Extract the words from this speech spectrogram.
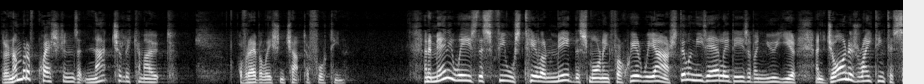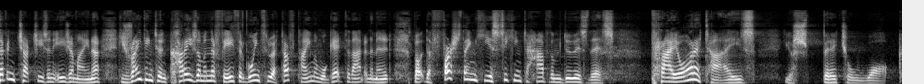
There are a number of questions that naturally come out of Revelation chapter 14. And in many ways, this feels tailor made this morning for where we are, still in these early days of a new year. And John is writing to seven churches in Asia Minor. He's writing to encourage them in their faith. They're going through a tough time, and we'll get to that in a minute. But the first thing he is seeking to have them do is this prioritize your spiritual walk.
